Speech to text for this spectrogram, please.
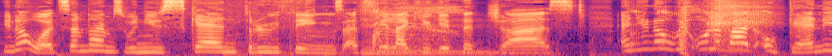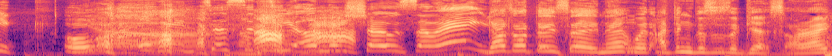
You know what? Sometimes when you scan through things, I feel like you get the just. And you know, we're all about organic Oh, authenticity on the show. So, hey. that's what they say. Nah, wait, I think this is a guess. All right,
